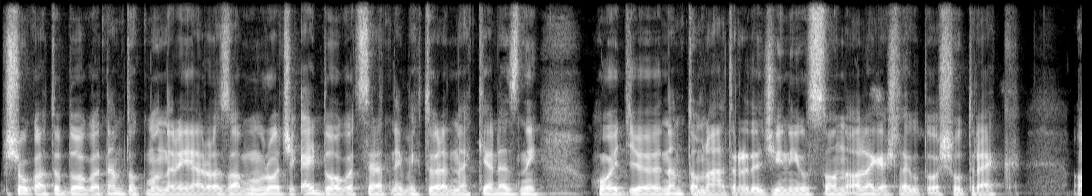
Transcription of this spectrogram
sokkal több dolgot nem tudok mondani erről az albumról, csak egy dolgot szeretnék még tőled megkérdezni, hogy nem tudom, látod a Geniuson a leges legutolsó track, a,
